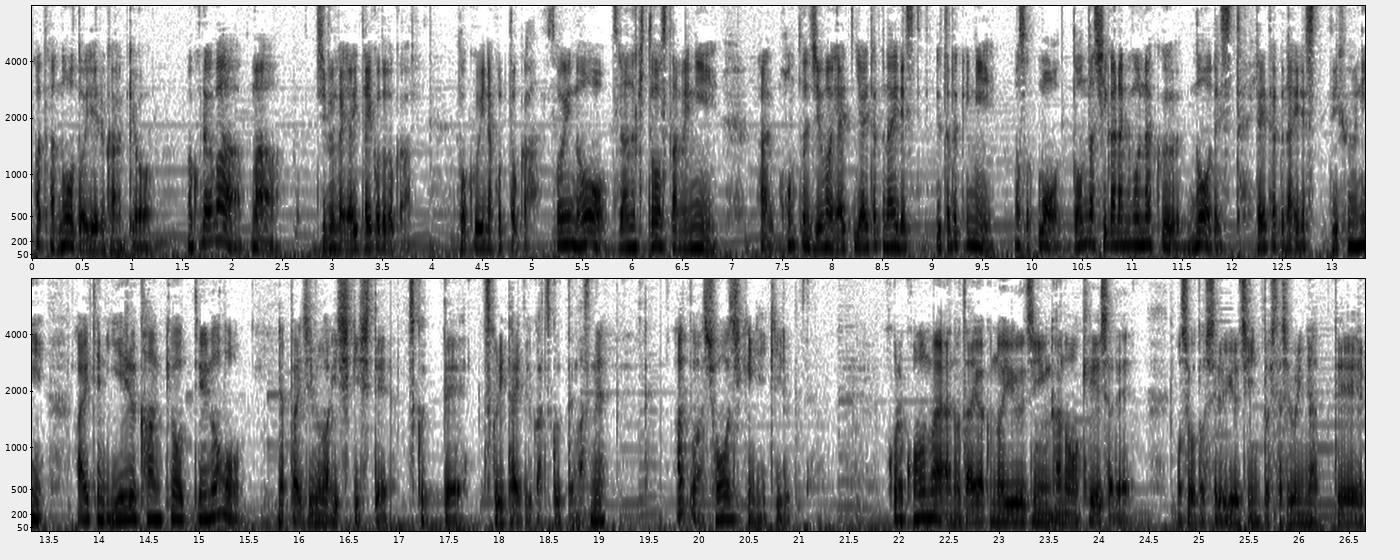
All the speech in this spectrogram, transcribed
あとはノーと言える環境。まあ、これは、まあ、自分がやりたいこととか、得意なこととか、そういうのを貫き通すために、あ本当に自分はやりやりたくないですって言った時に、もうどんなしがらみもなく、ノーですって、やりたくないですっていう風に相手に言える環境っていうのを、やっぱり自分は意識して作って、作りたいというか作ってますね。あとは正直に生きる。これこの前あの大学の友人、あの経営者でお仕事してる友人と久しぶりに会って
